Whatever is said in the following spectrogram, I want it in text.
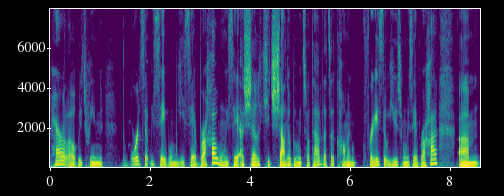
parallel between the words that we say when we say a bracha, when we say Asher Kidshanu b'mitzvotav, that's a common phrase that we use when we say a bracha, um,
